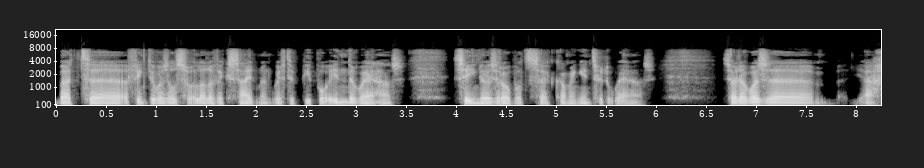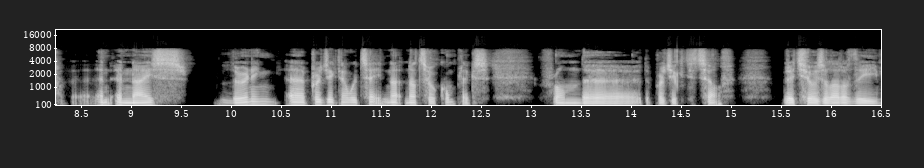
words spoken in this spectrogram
But uh, I think there was also a lot of excitement with the people in the warehouse, seeing those robots uh, coming into the warehouse. So there was a, yeah, a, a nice learning uh, project, I would say, not not so complex from the the project itself, but it shows a lot of the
